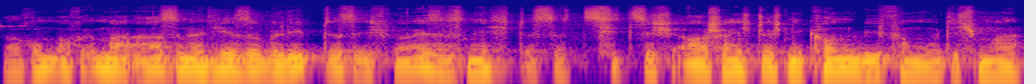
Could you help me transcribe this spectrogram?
Warum auch immer Arsenal hier so beliebt ist, ich weiß es nicht. Das zieht sich wahrscheinlich durch eine Kombi, vermute ich mal.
